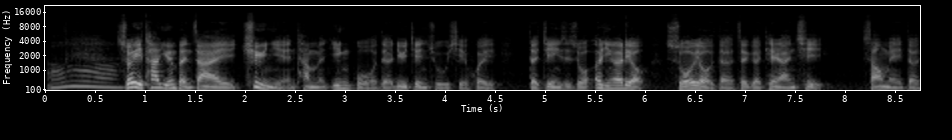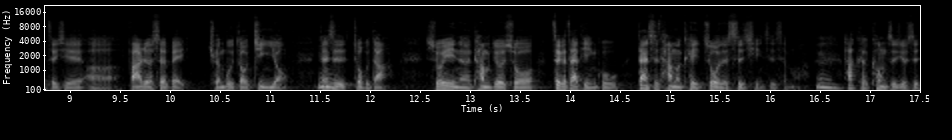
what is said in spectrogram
哦，所以他原本在去年他们英国的绿建筑协会的建议是说，二零二六所有的这个天然气。烧煤的这些呃发热设备全部都禁用，但是做不到，嗯、所以呢，他们就说这个在评估，但是他们可以做的事情是什么？嗯，它可控制就是，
